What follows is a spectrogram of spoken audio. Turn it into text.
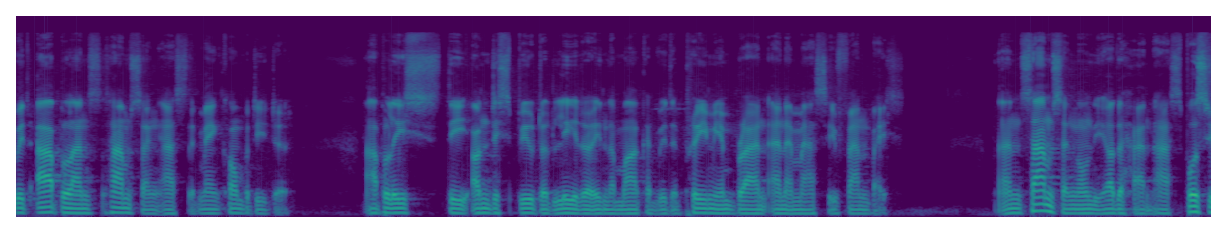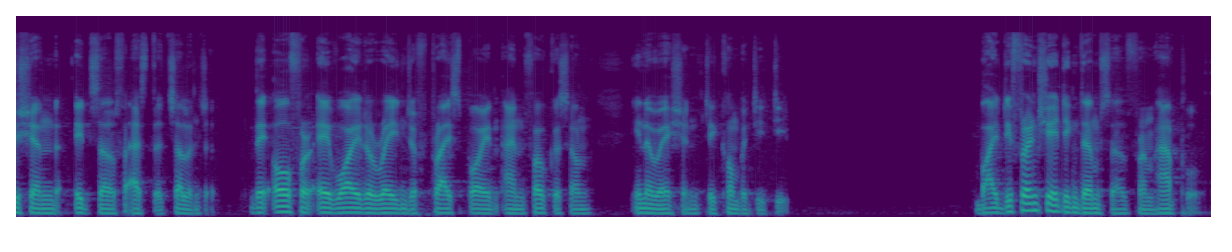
with Apple and Samsung as the main competitor. Apple is the undisputed leader in the market with a premium brand and a massive fan base. And Samsung, on the other hand, has positioned itself as the challenger. They offer a wider range of price point and focus on innovation to competitive. By differentiating themselves from Apple,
